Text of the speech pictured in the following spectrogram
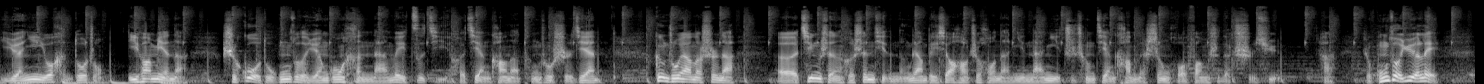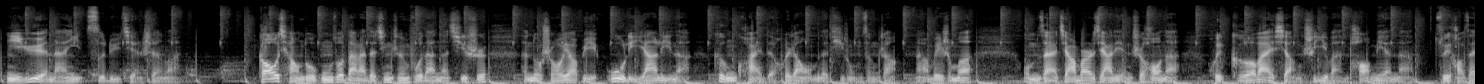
原因有很多种。一方面呢。是过度工作的员工很难为自己和健康呢腾出时间，更重要的是呢，呃，精神和身体的能量被消耗之后呢，你难以支撑健康的生活方式的持续，哈，就工作越累，你越难以自律健身了。高强度工作带来的精神负担呢，其实很多时候要比物理压力呢更快的会让我们的体重增长。那为什么我们在加班加点之后呢，会格外想吃一碗泡面呢？最好再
